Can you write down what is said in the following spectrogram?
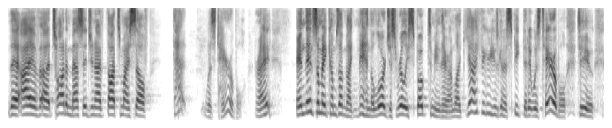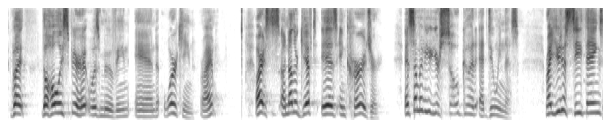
that I have uh, taught a message and I've thought to myself, that was terrible, right? And then somebody comes up and like, man, the Lord just really spoke to me there. I'm like, yeah, I figured he was going to speak that it was terrible to you. But the Holy Spirit was moving and working, right? All right, another gift is encourager. And some of you, you're so good at doing this right? You just see things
